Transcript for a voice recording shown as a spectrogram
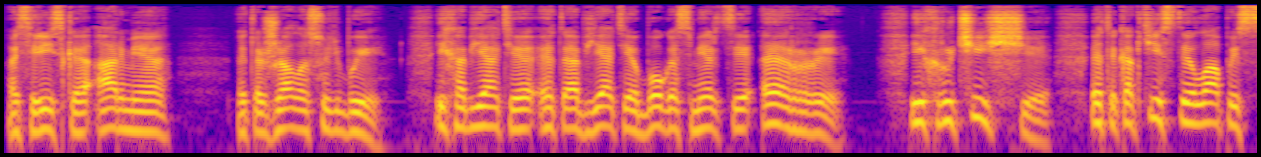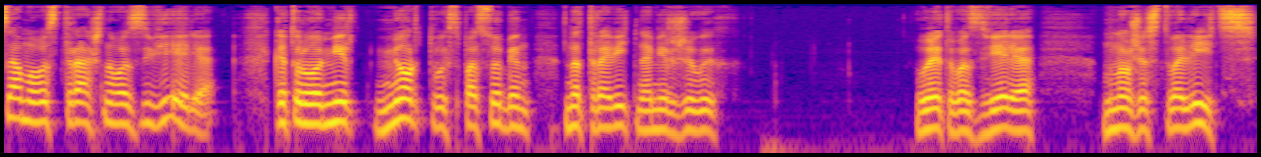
Ассирийская армия — это жало судьбы. Их объятия — это объятия бога смерти Эрры. Их ручище — это когтистые лапы самого страшного зверя, которого мир мертвых способен натравить на мир живых. У этого зверя множество лиц,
